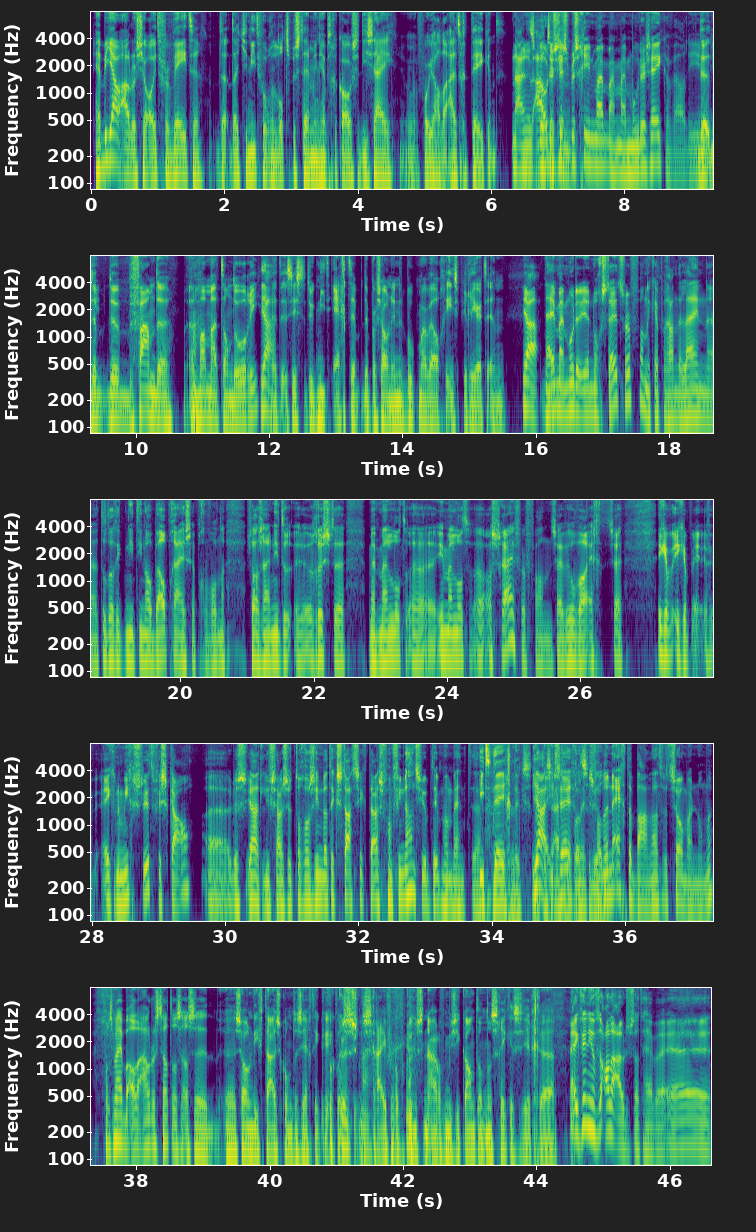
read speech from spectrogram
Hebben jouw ouders je ooit verweten dat, dat je niet voor een lotsbestemming hebt gekozen die zij voor je hadden uitgetekend? Nou, speelt ouders ook is misschien, maar, maar mijn moeder zeker wel. Die, De, die- de, de befaamde mama Tandori. Ja. Het, het is natuurlijk niet echt de, de persoon in het boek, maar wel geïnspireerd. En Ja, nee, mijn moeder ja, nog steeds hoor. Van, ik heb haar aan de lijn, eh, totdat ik niet die Nobelprijs heb gewonnen, zal zij niet eh, rusten met mijn lot, eh, in mijn lot als schrijver. Van, zij wil wel echt. Zij, ik, heb, ik heb economie gestudeerd, fiscaal. Eh, dus ja, het liefst zou ze toch wel zien dat ik staatssecretaris van Financiën op dit moment. eh, iets degelijks. Dat ja, is iets degelijks. Van een echte baan, laten we het zo maar noemen. Volgens mij hebben alle ouders dat. Als, als een zoon lief thuis komt en zegt: Ik, ik was kunstenaar. schrijver of kunstenaar of muzikant, dan, dan schrikken ze zich. eh, Nee, ik weet niet of alle ouders dat hebben. Eh,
